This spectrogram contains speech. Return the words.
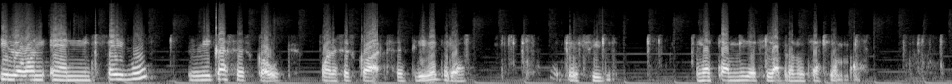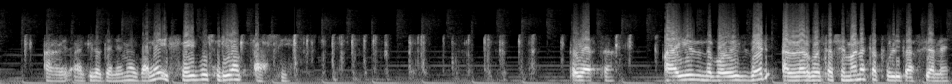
Y luego en, Facebook, Mika es coach. Bueno, es coach, se escribe, pero que sí, no está en mí decir la pronunciación más. A ver, aquí lo tenemos, ¿vale? Y Facebook sería así. Pues ya está. Ahí es donde podéis ver a lo largo de esta semana estas publicaciones.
